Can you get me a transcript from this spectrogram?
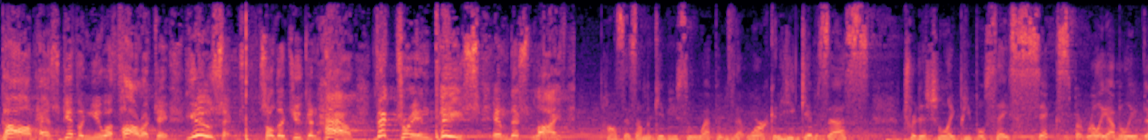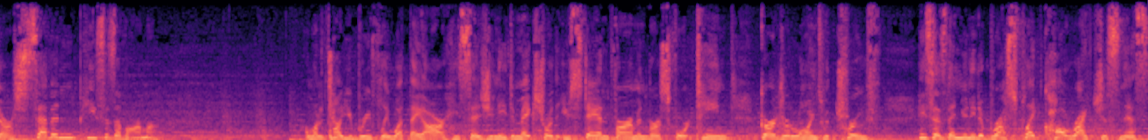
God has given you authority. Use it so that you can have victory and peace in this life. Paul says, I'm going to give you some weapons that work. And he gives us, traditionally people say six, but really I believe there are seven pieces of armor. I want to tell you briefly what they are. He says you need to make sure that you stand firm in verse 14, gird your loins with truth. He says then you need a breastplate called righteousness.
